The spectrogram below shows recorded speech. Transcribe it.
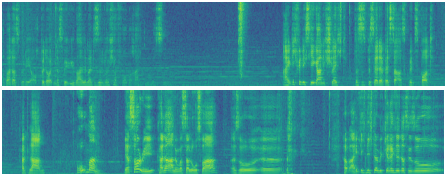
Aber das würde ja auch bedeuten, dass wir überall immer diese Löcher vorbereiten müssen. Eigentlich finde ich es hier gar nicht schlecht. Das ist bisher der beste Asquin-Spot. Kein Plan. Oh Mann. Ja, sorry. Keine Ahnung, was da los war. Also, äh... habe eigentlich nicht damit gerechnet, dass wir so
